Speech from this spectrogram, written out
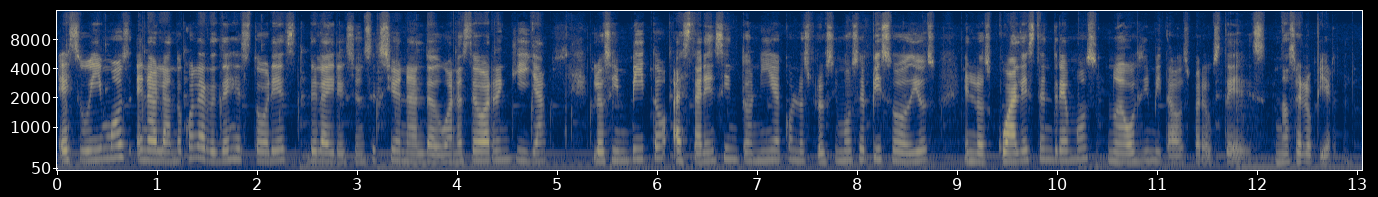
Estuvimos en Hablando con la red de gestores de la Dirección Seccional de Aduanas de Barranquilla. Los invito a estar en sintonía con los próximos episodios en los cuales tendremos nuevos invitados para ustedes. No se lo pierdan.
